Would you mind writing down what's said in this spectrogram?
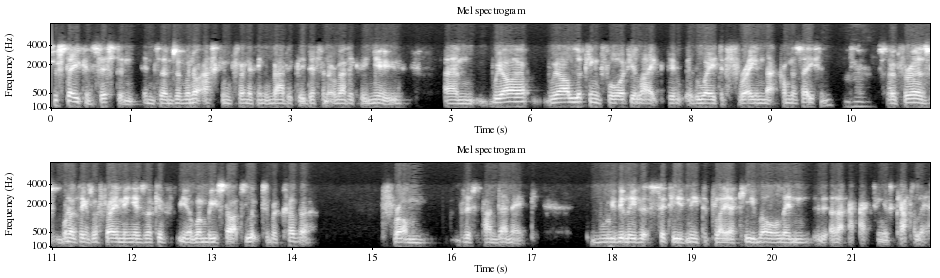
just stay consistent in terms of we're not asking for anything radically different or radically new. Um, we are we are looking for, if you like, the, the way to frame that conversation. Mm-hmm. So for us, one of the things we're framing is look if you know when we start to look to recover from this pandemic, we believe that cities need to play a key role in uh, acting as catalysts.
